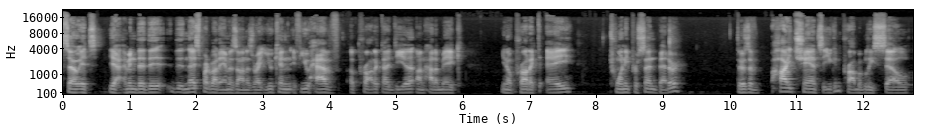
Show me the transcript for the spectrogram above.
so it's yeah. I mean, the, the the nice part about Amazon is right. You can if you have a product idea on how to make, you know, product A, twenty percent better there's a high chance that you can probably sell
